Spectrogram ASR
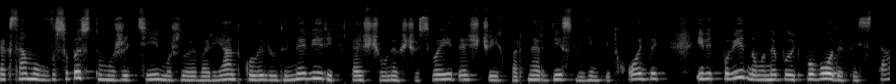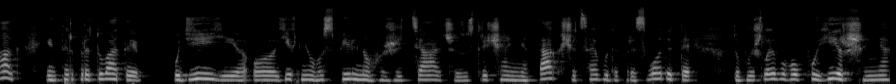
Так само в особистому житті можливий варіант, коли люди не вірять в те, що у них щось вийде, що їх партнер дійсно їм підходить, і відповідно вони будуть поводитись так, інтерпретувати події їхнього спільного життя чи зустрічання так, що це буде призводити до можливого погіршення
